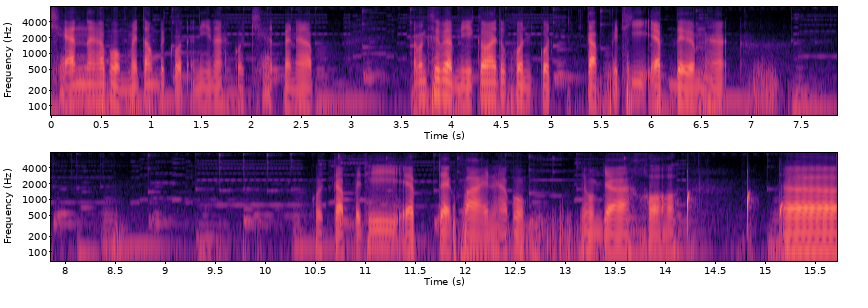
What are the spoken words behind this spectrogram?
แคนนะครับผมไม่ต้องไปกดอันนี้นะ กดแคสไปนะครับามันคือแบบนี้ก็ให้ทุกคนกดกลับไปที่แอปเดิมนะฮะ กดกลับไปที่แอปแจกไฟล์นะครับผม เดี๋ยวผมจะขอ เอ่อ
